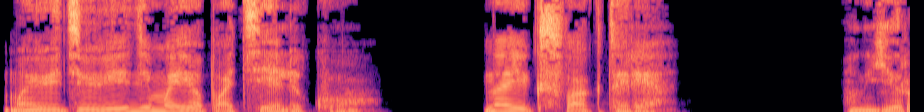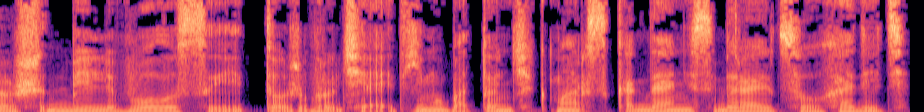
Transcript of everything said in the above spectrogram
«Мы ведь увидим ее по телеку. На X-факторе. Он ерошит Билли волосы и тоже вручает ему батончик Марс, когда они собираются уходить.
